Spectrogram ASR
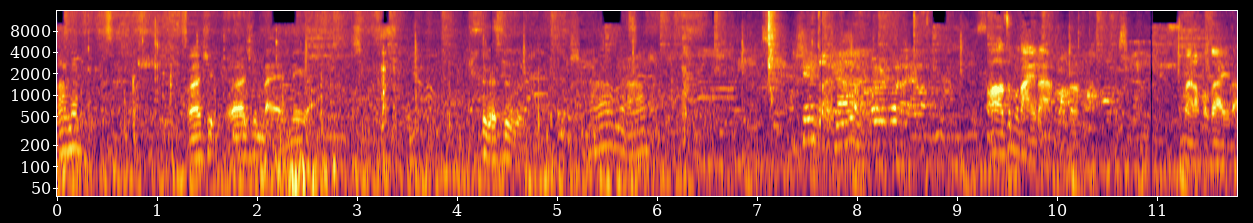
来来。我要去我要去买那个。四个柿子。哪哪？先走，先走，过来过来哟。啊，这么大一袋，好的。买了好大一袋。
